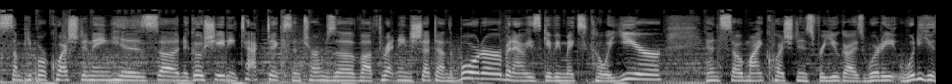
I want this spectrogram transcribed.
some people are questioning his uh, negotiating tactics in terms of uh, threatening to shut down the border. But now he's giving Mexico a year, and so my question is for you guys: Where do you, what do you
